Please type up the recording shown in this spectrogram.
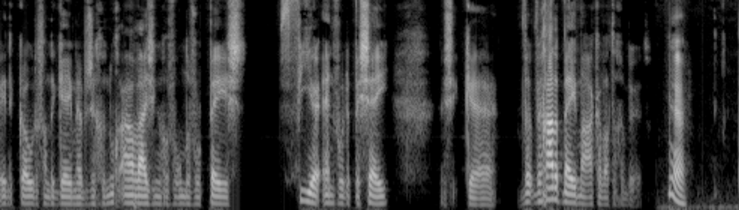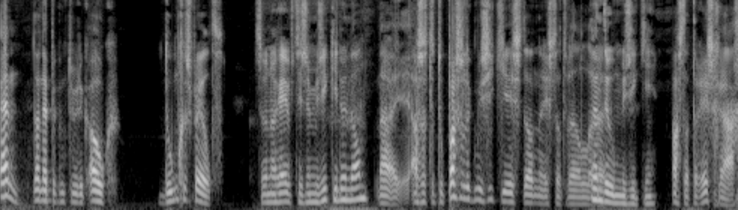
in de code van de game hebben ze genoeg aanwijzingen gevonden voor PS4 en voor de PC. Dus ik, eh, we, we gaan het meemaken wat er gebeurt. Ja, En dan heb ik natuurlijk ook Doom gespeeld. Zullen we nog eventjes een muziekje doen dan? Nou, als het een toepasselijk muziekje is, dan is dat wel. eh, Een Doom muziekje. Als dat er is, graag.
